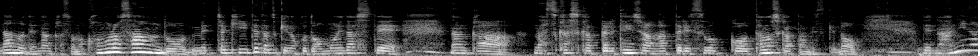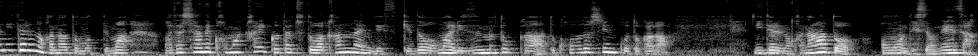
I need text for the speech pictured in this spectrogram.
なのでなんかその小室サウンドをめっちゃ聴いてた時のことを思い出してなんか懐かしかったりテンション上がったりすごくこう楽しかったんですけどで何が似てるのかなと思ってまあ私はね細かいことはちょっと分かんないんですけど、まあ、リズムとかあとコード進行とかが似てるのかなと思うんですよねざっ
